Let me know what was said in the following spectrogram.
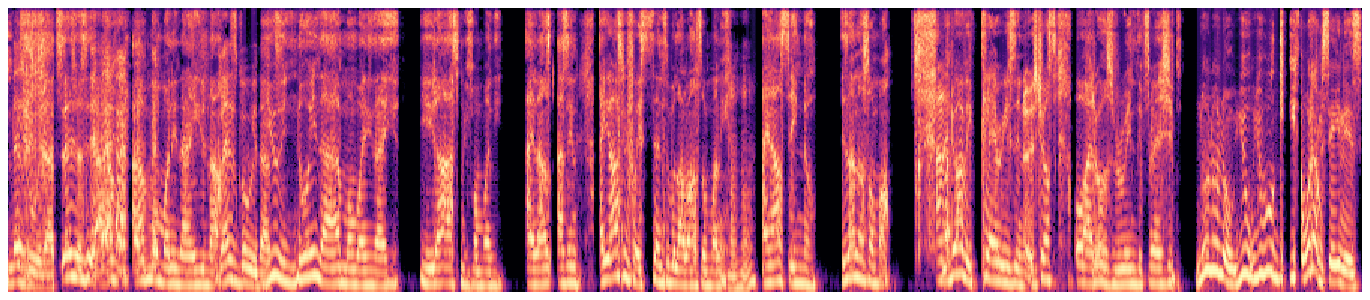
Let's go with that. Let's just say I have, I have more money than you now. Let's go with that. You knowing that I have more money than you, you now ask me for money. And as, as in, and you ask me for a sensible amount of money. Mhm. And I'll say no. Is that not somehow? And I don't have a clear reason. It's just, oh, I don't want to ruin the friendship. No, no, no. You you will. What I'm saying is,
